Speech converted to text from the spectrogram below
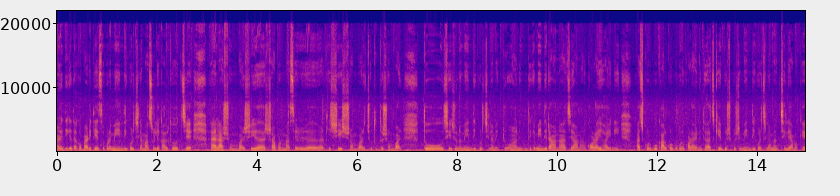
আর এদিকে দেখো, বাড়িতে এসে পরে মেহেন্দি করছিলাম। আসলে কালকে হচ্ছে লাস্ট সোমবার শ্রাবণ মাসের আর কি শেষ সোমবার, চতুর্থ সোমবার। তো সেই জন্য মেহেন্দি করছিলাম একটু। অনেকদিন থেকে মেহেন্দিটা আনা আছে, আনা, করাই হয়নি। আজ করব, কাল করব করে করা হয়নি। তো আজকে বসে বসে মেহেন্দি করছিলাম। আমার ছেলে আমাকে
